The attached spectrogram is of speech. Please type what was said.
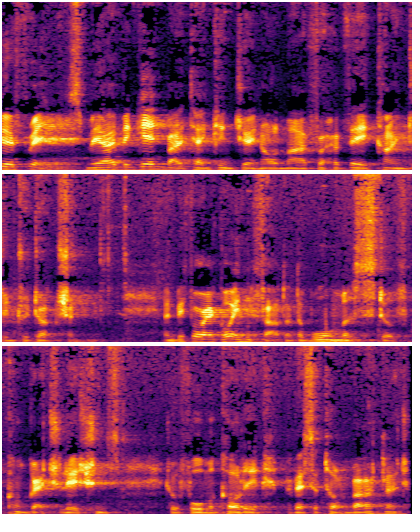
Dear friends, may I begin by thanking Jane Ohlmeyer for her very kind introduction. And before I go any further, the warmest of congratulations to a former colleague, Professor Tom Bartlett,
